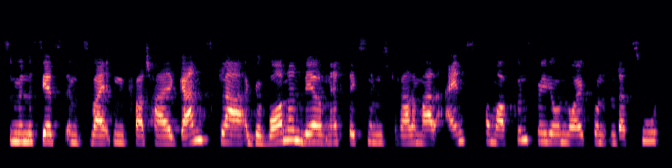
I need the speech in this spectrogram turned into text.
zumindest jetzt im zweiten Quartal ganz klar gewonnen, während Netflix nämlich gerade mal 1,5 Millionen Neukunden dazu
